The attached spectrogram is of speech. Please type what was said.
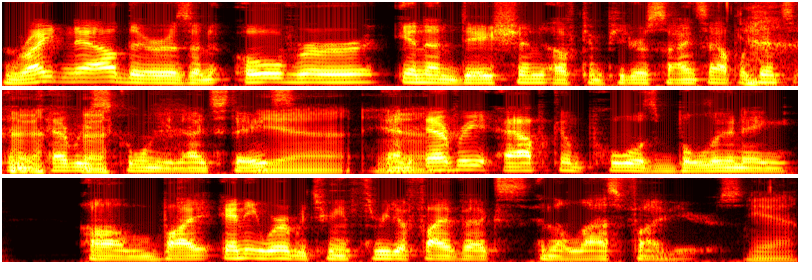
Right now, there is an over inundation of computer science applicants in every school in the United States. Yeah. yeah. And every applicant pool is ballooning um, by anywhere between three to five X in the last five years. yeah.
